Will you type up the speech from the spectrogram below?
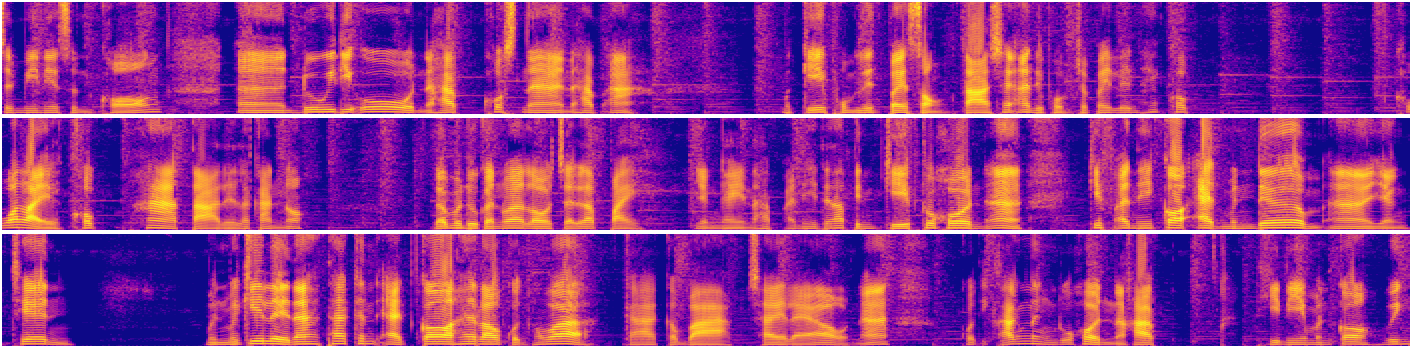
จะมีในส่วนของอดูวิดีโอนะครับโฆษณานะครับอะเมื่อกี้ผมเล่นไป 2 ตาใช่ไหมอะเดี๋ยวผมจะไปเล่นให้ครบครบว่าไหร่ครบ 5 ตาเลยแล้วกันเนาะแล้วมาดูกันว่าเราจะได้ไปยังไงนะครับ อันนี้ได้รับเป็นกิฟต์ทุกคนอะกิฟต์อันนี้ก็แอดเหมือนเดิมอ่าอย่างเช่น มือนเมื่อกี้เลยนะ ถ้าขึ้นแอดก็ให้เรากดคำว่ากากระบาทใช่แล้วนะ กดอีกครั้งหนึ่งทุกคนนะครับ ทีนี้มันก็วิ่ง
